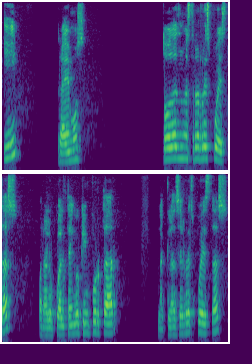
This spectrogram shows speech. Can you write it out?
y traemos todas nuestras respuestas, para lo cual tengo que importar la clase respuestas.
